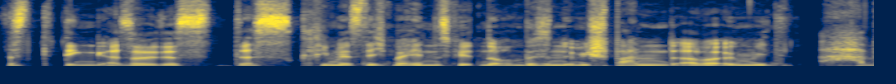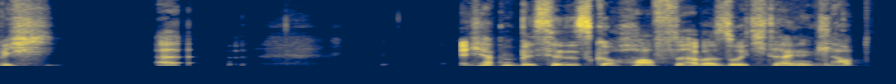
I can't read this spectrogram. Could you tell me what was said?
das Ding, also das, das kriegen wir jetzt nicht mehr hin, es wird noch ein bisschen irgendwie spannend, aber irgendwie habe ich, äh, ich habe ein bisschen es gehofft, aber so richtig dran geglaubt,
